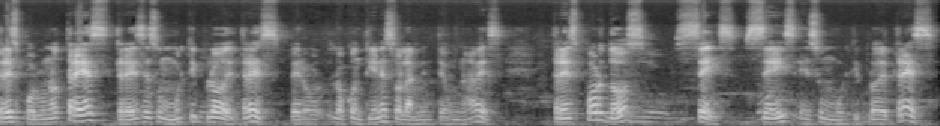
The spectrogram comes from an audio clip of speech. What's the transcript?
3 por 1, 3. 3 es un múltiplo de 3, pero lo contiene solamente una vez. 3 por 2, 6. 6 es un múltiplo de 3,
